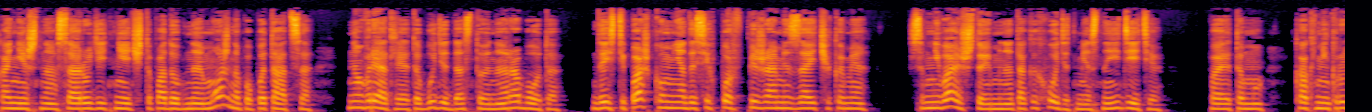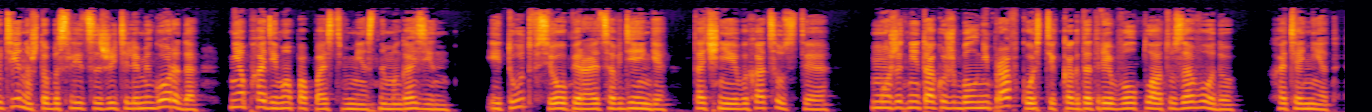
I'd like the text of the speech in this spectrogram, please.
Конечно, соорудить нечто подобное можно попытаться — но вряд ли это будет достойная работа. Да и Степашка у меня до сих пор в пижаме с зайчиками. Сомневаюсь, что именно так и ходят местные дети. Поэтому, как ни крути, но чтобы слиться с жителями города, необходимо попасть в местный магазин. И тут все упирается в деньги, точнее, в их отсутствие. Может, не так уж был неправ Костик, когда требовал плату за воду? Хотя нет,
